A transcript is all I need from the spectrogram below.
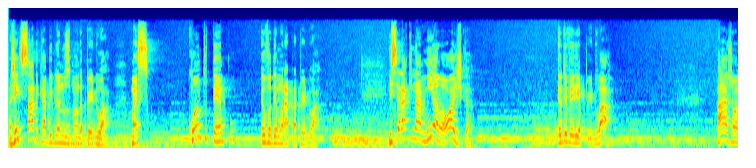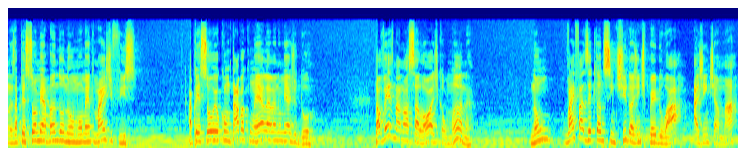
A gente sabe que a Bíblia nos manda perdoar, mas quanto tempo eu vou demorar para perdoar? E será que na minha lógica eu deveria perdoar? Ah, Jonas, a pessoa me abandonou no momento mais difícil. A pessoa, eu contava com ela, ela não me ajudou. Talvez na nossa lógica humana, não vai fazer tanto sentido a gente perdoar, a gente amar,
